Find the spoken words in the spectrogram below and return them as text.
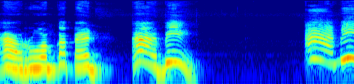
อ้าวรวมก็เป็นอาบีอาบี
